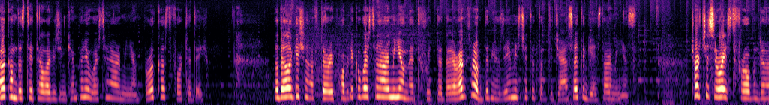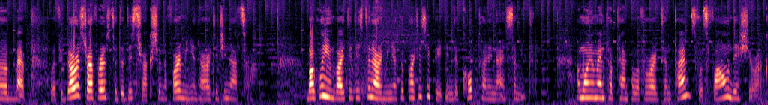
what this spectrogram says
Welcome to State Television Company Western Armenia broadcast for today. The delegation of the Republic of Western Armenia met with the director of the Museum Institute of the Genocide Against Armenians. Churches erased from the map, Le Figaro's reference to the destruction of Armenian heritage in Artsakh. Baku invited Eastern Armenia to participate in the COP29 summit. A monumental temple of Urartian times was found in Shirak.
